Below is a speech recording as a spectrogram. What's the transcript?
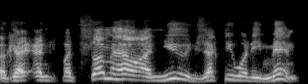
Okay, and but somehow I knew exactly what he meant.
